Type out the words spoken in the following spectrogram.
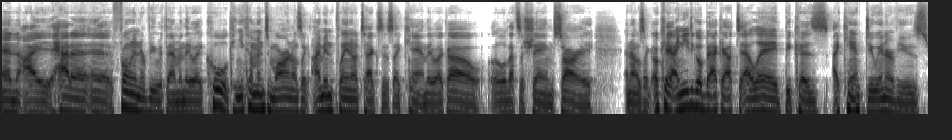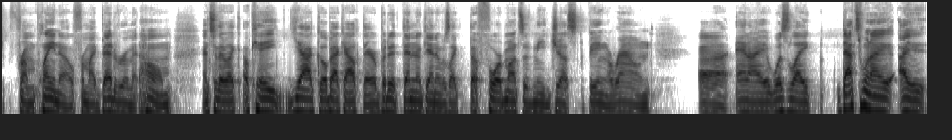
and I had a, a phone interview with them, and they were like, "Cool, can you come in tomorrow?" And I was like, "I'm in Plano, Texas. I can't." They were like, "Oh, well, that's a shame. Sorry." And I was like, "Okay, I need to go back out to LA because I can't do interviews from Plano from my bedroom at home." And so they're like, "Okay, yeah, go back out there." But it, then again, it was like the four months of me just being around uh, and I was like, that's when I I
